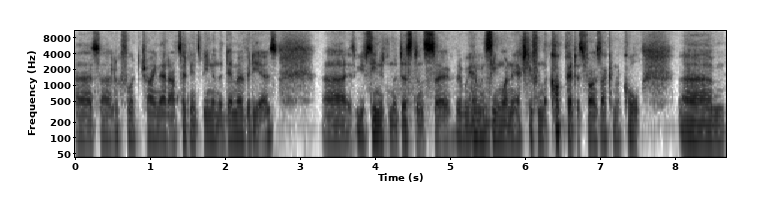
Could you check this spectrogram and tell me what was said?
Uh, so I look forward to trying that out. Certainly, it's been in the demo videos. Uh, you've seen it in the distance, so we haven't seen one actually from the cockpit, as far as I can recall. Um,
